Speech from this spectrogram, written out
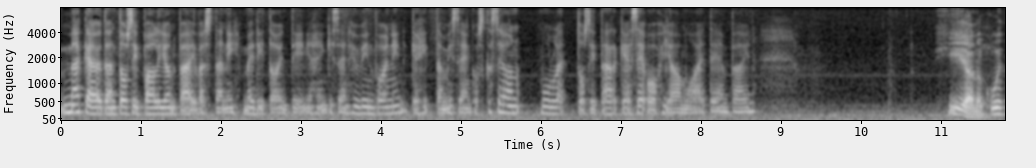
mä käytän tosi paljon päivästäni meditointiin ja henkisen hyvinvoinnin kehittämiseen, koska se on mulle tosi tärkeä, se ohjaa mua eteenpäin. Hieno. Kuin,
